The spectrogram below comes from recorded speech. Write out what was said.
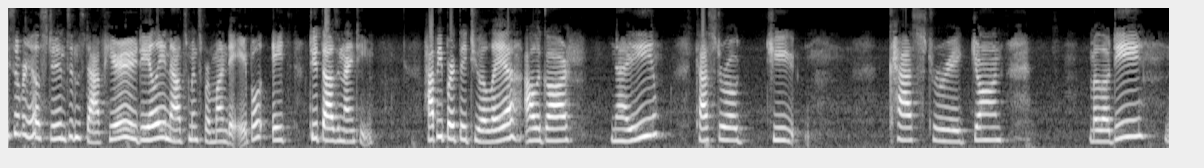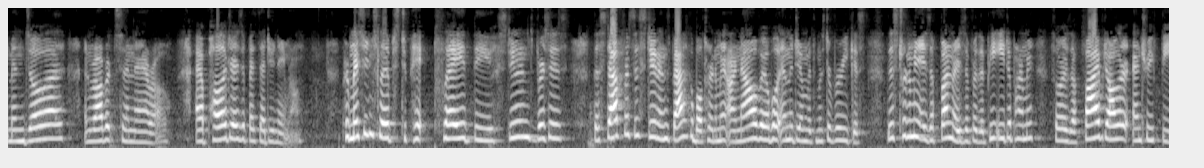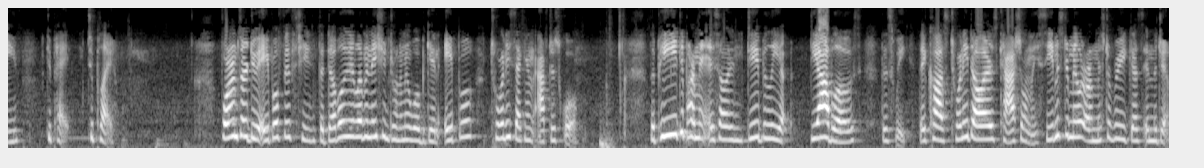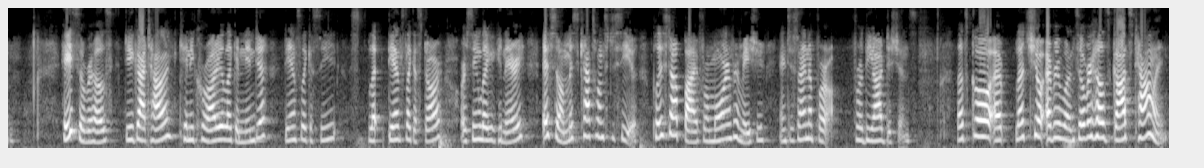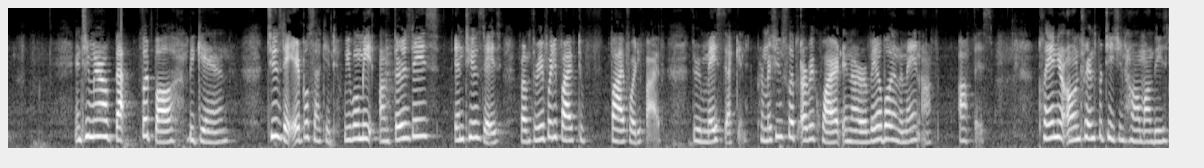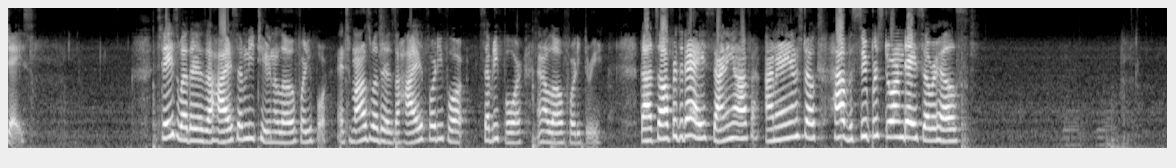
Silver Hill students and staff, here are your daily announcements for Monday, April 8th, 2019. Happy birthday to Alea Alagar, Nai Castro G. Castrijon, Melody Menzoa, and Robert Sonero. I apologize if I said your name wrong. Permission slips to pay, play the students versus the staff versus students basketball tournament are now available in the gym with Mr. Varikas. This tournament is a fundraiser for the PE department, so there is a $5 entry fee to pay to play. Forms are due April 15th. The double elimination tournament will begin April 22nd after school. The PE department is selling Diablos this week. They cost $20 cash only. See Mr. Miller or Mr. Varigas in the gym. Hey Silverhills, do you got talent? Can you karate like a ninja, dance like a sea, dance like a star, or sing like a canary? If so, Miss Katz wants to see you. Please stop by for more information and to sign up for for the auditions. Let's go. let's show everyone Silverhills got talent. Intramural football began Tuesday, April 2nd. We will meet on Thursdays and Tuesdays from 3:45 to 5:45 through May 2nd. Permission slips are required and are available in the main off office. Plan your own transportation home on these days. Today's weather is a high of 72 and a low of 44, and tomorrow's weather is a high of 44, 74 and a low of 43. That's all for today. Signing off, I'm Mariana Stokes. Have a super storm day, Silver Hills.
